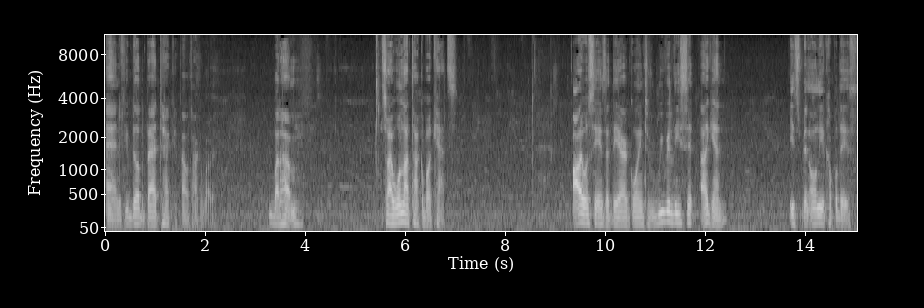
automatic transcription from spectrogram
And if you build bad tech, I will talk about it. But, um, so I will not talk about cats all I will say is that they are going to re-release it again. It's been only a couple days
